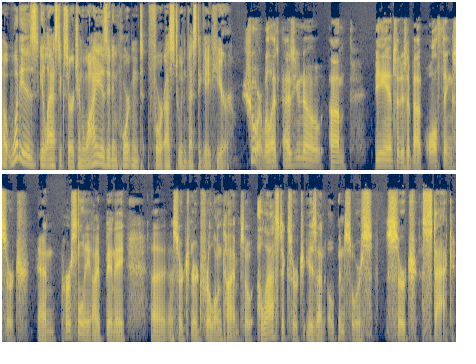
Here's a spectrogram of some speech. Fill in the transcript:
Uh, what is Elasticsearch, and why is it important for us to investigate here? Sure. Well, as, as you know, um, BA Insight is about all things search. And personally, I've been a, uh, a search nerd for a long time. So Elasticsearch is an open source search stack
